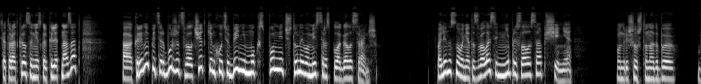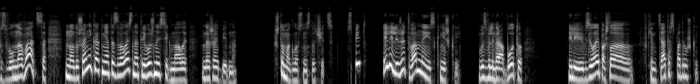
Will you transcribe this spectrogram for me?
который открылся несколько лет назад, а коренной петербуржец Волчеткин хоть убей не мог вспомнить, что на его месте располагалось раньше. Полина снова не отозвалась и не прислала сообщения. Он решил, что надо бы взволноваться, но душа никак не отозвалась на тревожные сигналы, даже обидно. Что могло с ней случиться? Спит? Или лежит в ванной с книжкой. Вызвали на работу. Или взяла и пошла в кинотеатр с подружкой.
